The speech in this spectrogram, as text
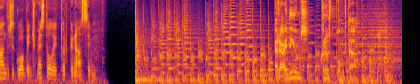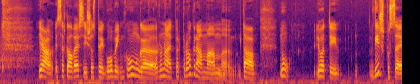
Andris Gobiņš. Mēs tūlīt turpināsim. Raidījums Krustpunktā. Jā, es atkal vērsīšos pie Gobiņa kunga, runājot par programmām. Tā, nu, ļoti virspusē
